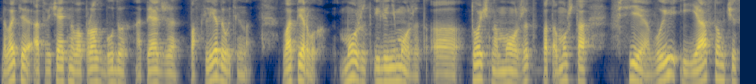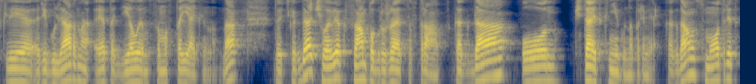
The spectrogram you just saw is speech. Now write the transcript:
Давайте отвечать на вопрос буду опять же последовательно. Во-первых, может или не может? Э, точно может, потому что все вы и я в том числе регулярно это делаем самостоятельно. Да? То есть, когда человек сам погружается в транс, когда он читает книгу, например, когда он смотрит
